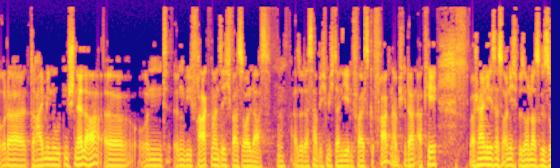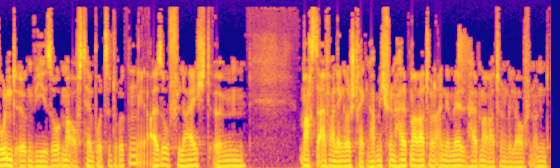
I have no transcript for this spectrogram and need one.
oder drei Minuten schneller äh, und irgendwie fragt man sich, was soll das? Ne? Also das habe ich mich dann jedenfalls gefragt und habe ich gedacht, okay, wahrscheinlich ist das auch nicht besonders gesund irgendwie so immer aufs Tempo zu drücken. Also vielleicht ähm, machst du einfach längere Strecken. Habe mich für einen Halbmarathon angemeldet, Halbmarathon gelaufen. Und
